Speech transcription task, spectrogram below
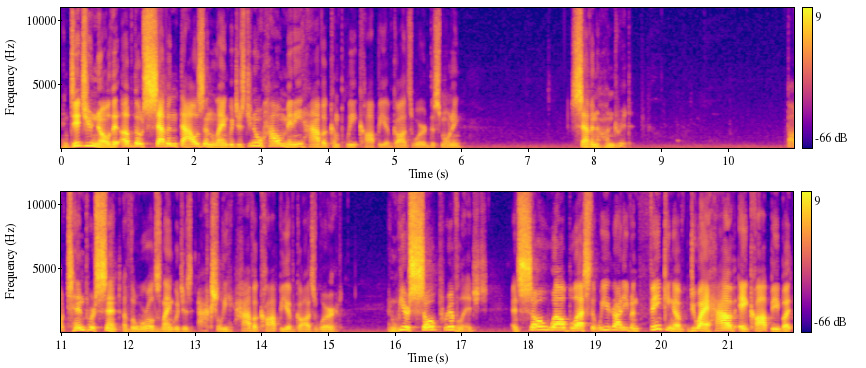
And did you know that of those 7,000 languages, do you know how many have a complete copy of God's Word this morning? 700. About 10% of the world's languages actually have a copy of God's Word. And we are so privileged and so well blessed that we are not even thinking of do I have a copy, but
